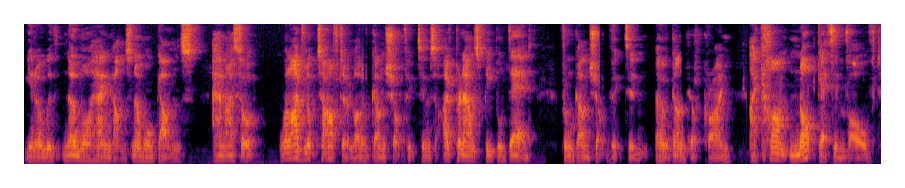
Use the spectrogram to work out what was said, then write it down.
you know, with no more handguns, no more guns. And I thought, well, I've looked after a lot of gunshot victims. I've pronounced people dead from gunshot victim, uh, gunshot crime. I can't not get involved.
